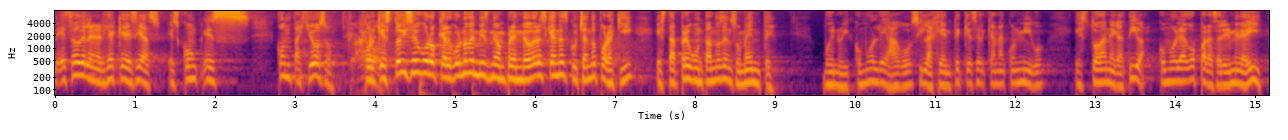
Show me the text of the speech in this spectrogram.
eso de la energía que decías, es, con- es contagioso. Claro. Porque estoy seguro que alguno de mis neoemprendedores que anda escuchando por aquí está preguntándose en su mente, bueno, ¿y cómo le hago si la gente que es cercana conmigo es toda negativa? ¿Cómo le hago para salirme de ahí?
